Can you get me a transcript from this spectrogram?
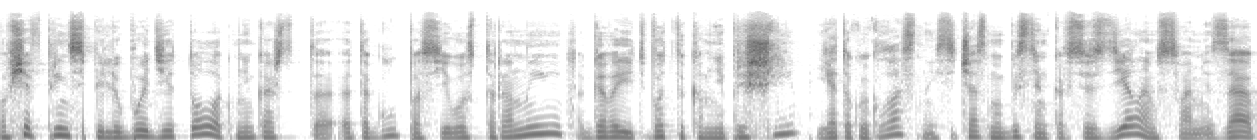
Вообще, в принципе, любой диетолог, мне кажется, это, глупо с его стороны говорить, вот вы ко мне пришли, я такой классный, сейчас мы быстренько все сделаем с вами, за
